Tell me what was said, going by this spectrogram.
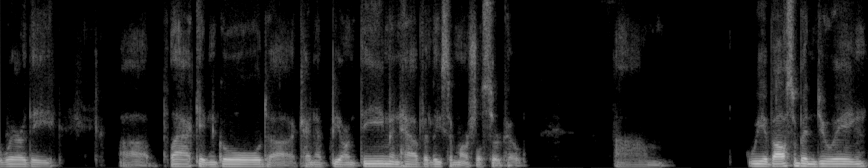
wear the uh, black and gold, uh, kind of be on theme and have at least a marshal surcoat. Um, we have also been doing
